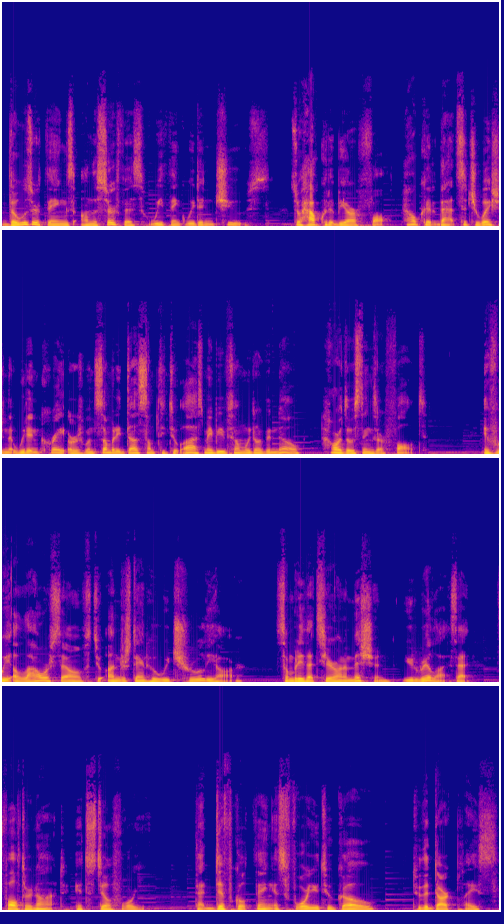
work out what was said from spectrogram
Those are things on the surface we think we didn't choose. So, how could it be our fault? How could that situation that we didn't create, or when somebody does something to us, maybe someone we don't even know, how are those things our fault? If we allow ourselves to understand who we truly are, somebody that's here on a mission, you'd realize that, fault or not, it's still for you. That difficult thing is for you to go to the dark place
